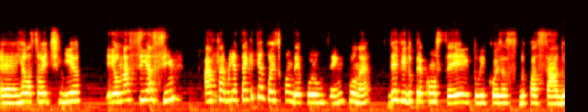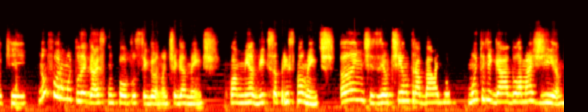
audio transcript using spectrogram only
É, em relação à etnia, eu nasci assim. A família até que tentou esconder por um tempo, né? Devido ao preconceito e coisas do passado que não foram muito legais com o povo cigano antigamente com a minha Vitsa principalmente. Antes, eu tinha um trabalho muito ligado à magia.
